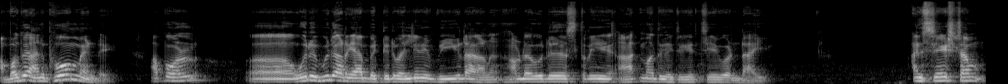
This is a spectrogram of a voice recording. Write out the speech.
അപ്പോൾ അത് അനുഭവം വേണ്ടേ? അപ്പോൾ ഒരു വീട് അറിയാൻ പറ്റിയ ഒരു വലിയൊരു വീടാണ് അവിടെ ഒരു സ്ത്രീ ആത്മഹത്യ ചെയ്യ- ചെയ്യുകയുണ്ടായി. അതിനുശേഷം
